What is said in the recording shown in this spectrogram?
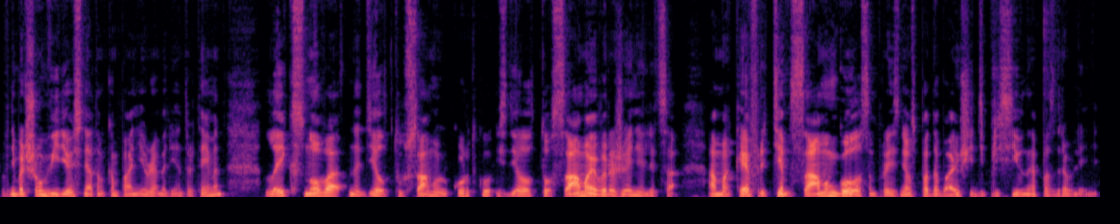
В небольшом видео, снятом компанией Remedy Entertainment, Лейк снова надел ту самую куртку и сделал то самое выражение лица, а МакКефри тем самым голосом произнес подобающее депрессивное поздравление.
